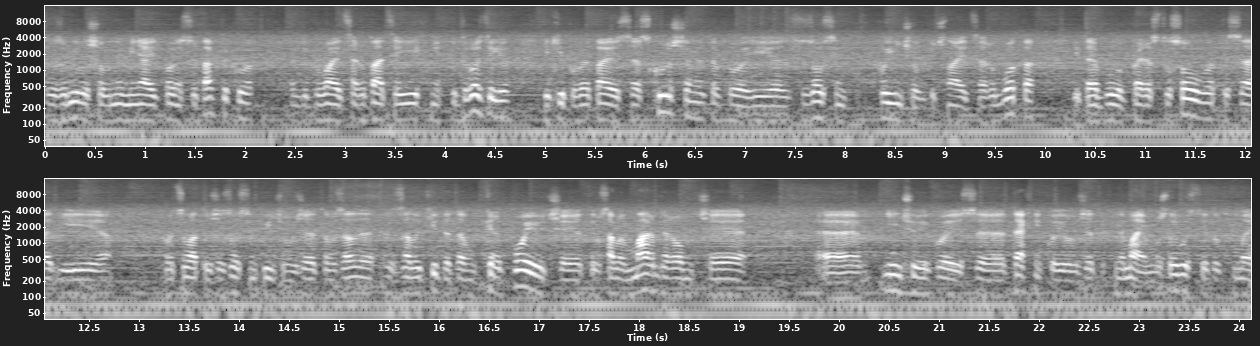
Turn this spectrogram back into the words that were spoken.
зрозуміли, що вони міняють повністю тактику, відбувається ротація їхніх підрозділів, які повертаються з Курщини, тобто, і зовсім по-іншому починається робота, і треба було перестосовуватися і працювати вже зовсім по-іншому, вже там зале- залетіти там кирпою чи тим самим мардером, чи е, іншою якоюсь е, технікою вже так немає можливості. Тобто ми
